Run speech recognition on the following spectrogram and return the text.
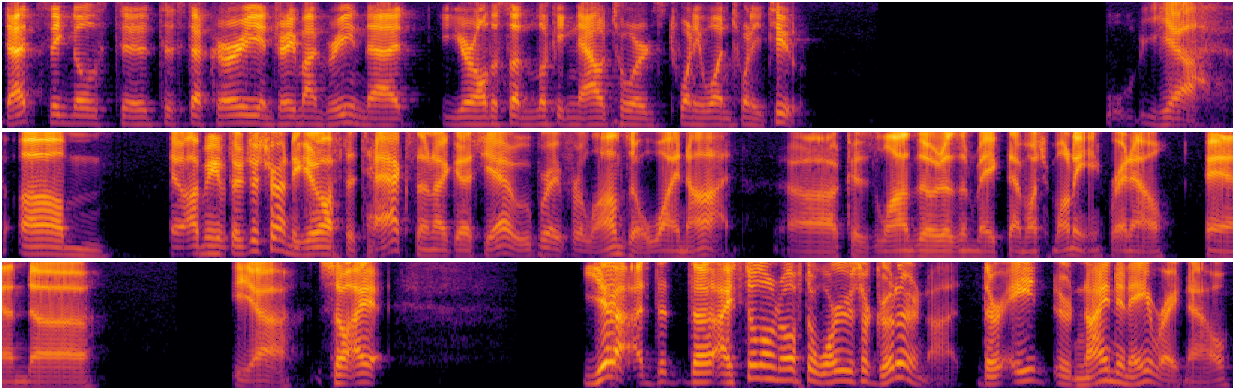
that signals to to Steph Curry and Draymond Green that you're all of a sudden looking now towards 21, 22. Yeah. Um, I mean, if they're just trying to get off the tax, then I guess yeah, Oubre for Lonzo, why not? Because uh, Lonzo doesn't make that much money right now, and uh, yeah. So I, yeah, the, the I still don't know if the Warriors are good or not. They're eight or nine and eight right now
